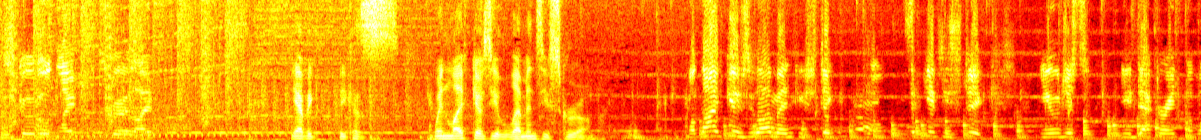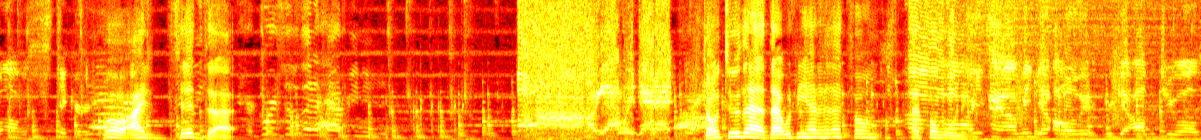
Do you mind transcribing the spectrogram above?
you're so good at puzzles. School life. School life. yeah, be because when life gives you lemons, you screw them. When life gives you lemons, you stick. Well, it gives you sticks. You just you decorate the wall with stickers. Whoa, I did that. Oh yeah, we did it! Don't do that. That would be head headphone headphone oh, warning. Yeah, we get all of it. We get all the jewels.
